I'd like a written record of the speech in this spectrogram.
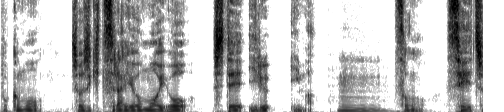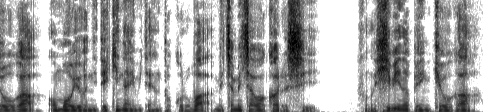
僕も正直辛い思いをしている、今。うん。その、成長が思うようにできないみたいなところはめちゃめちゃわかるし、その日々の勉強が、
